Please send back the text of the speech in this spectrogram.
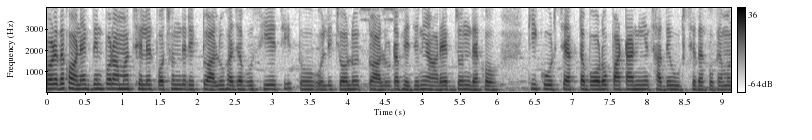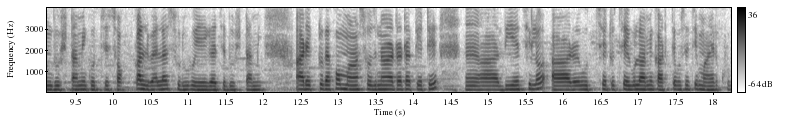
পরে দেখো অনেক দিন পর আমার ছেলের পছন্দের একটু আলু ভাজা বসিয়েছি। তো বলি, চলো একটু আলুটা ভেজে নিই। আর একজন দেখো, কি করছে, একটা বড় পাটা নিয়ে ছাদে উঠছে। দেখো কেমন দুষ্টামি করছে। সকালবেলা শুরু হয়ে গেছে দুষ্টামি। আর একটু দেখো, মা সজনা ডাঁটাটা কেটে দিয়েছিল। আর উচ্ছে টুচ্ছে এগুলো আমি কাটতে বসেছি। মায়ের খুব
